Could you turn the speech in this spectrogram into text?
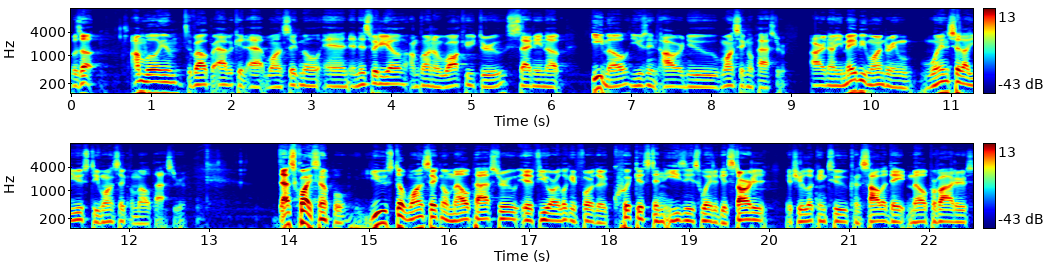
What's up? I'm William, developer advocate at OneSignal, and in this video, I'm going to walk you through setting up email using our new OneSignal pass-through. All right, now you may be wondering, when should I use the OneSignal mail pass-through? That's quite simple. Use the OneSignal mail pass-through if you are looking for the quickest and easiest way to get started, if you're looking to consolidate mail providers,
